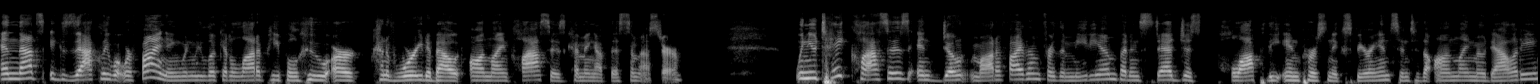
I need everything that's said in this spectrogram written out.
And that's exactly what we're finding when we look at a lot of people who are kind of worried about online classes coming up this semester. When you take classes and don't modify them for the medium, but instead just plop the in-person experience into the online modality,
